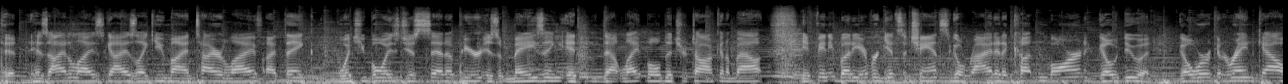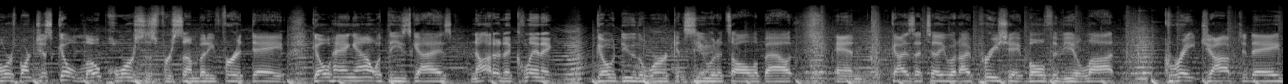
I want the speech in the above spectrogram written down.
that has idolized guys like you my entire life, I think what you boys just set up here is amazing. It that light bulb that you're talking about. If anybody ever gets a chance to go ride at a cutting barn, go do it. Go work at a reined cow horse barn. Just go lope horses for somebody for a day. Go hang out with these guys. Not at a clinic. Go do the work and see what it's all about. And guys, I tell you what, I appreciate both of you a lot. Great job today.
